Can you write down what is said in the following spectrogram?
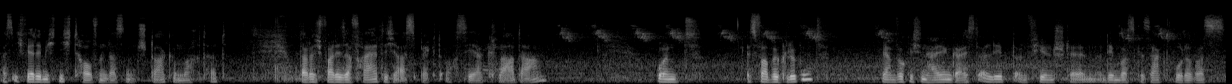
das Ich werde mich nicht taufen lassen stark gemacht hat. Dadurch war dieser freiheitliche Aspekt auch sehr klar da und es war beglückend. Wir haben wirklich den Heiligen Geist erlebt an vielen Stellen, an dem, was gesagt wurde, was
